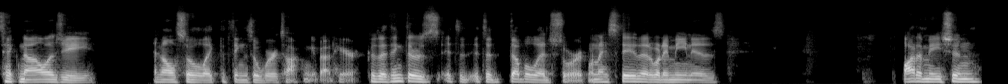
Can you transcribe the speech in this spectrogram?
technology and also like the things that we're talking about here. Because i think there's it's a it's a double-edged sword. When i say that what i mean is automation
